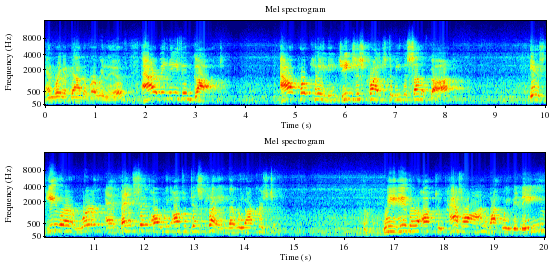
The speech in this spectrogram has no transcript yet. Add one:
and bring it down to where we live, our belief in God, our proclaiming Jesus Christ to be the Son of God, is either worth advancing or we ought to disclaim that we are Christian. We either ought to pass on what we believe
